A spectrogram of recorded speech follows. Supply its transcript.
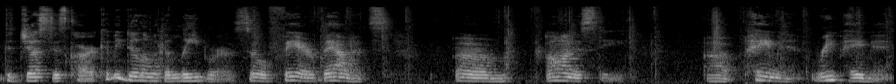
the Justice card could be dealing with a Libra. So fair, balance, um, honesty, uh, payment, repayment,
